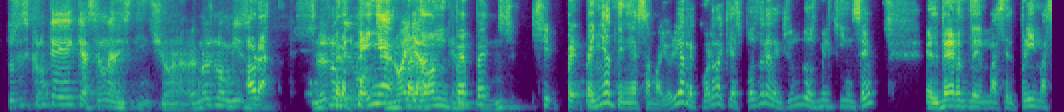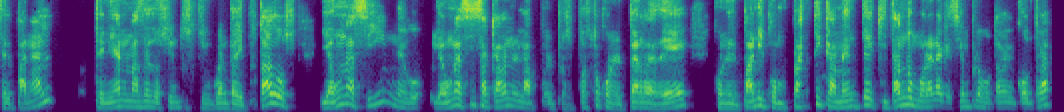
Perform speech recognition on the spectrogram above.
Entonces creo que hay que hacer una distinción. A ver, no es lo mismo. Ahora, no es lo mismo Peña, que no haya, perdón, que, Pepe, -huh. sí, Peña tenía esa mayoría. Recuerda que después de la elección de 2015, el Verde más el PRI más el PANAL tenían más de 250 diputados y aún así, y aún así sacaban el, el, presupuesto con el PRD, con el PAN y con prácticamente, quitando Morena que siempre votaba en contra,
